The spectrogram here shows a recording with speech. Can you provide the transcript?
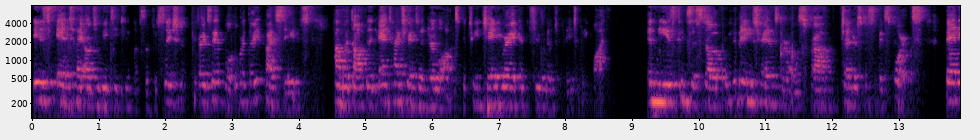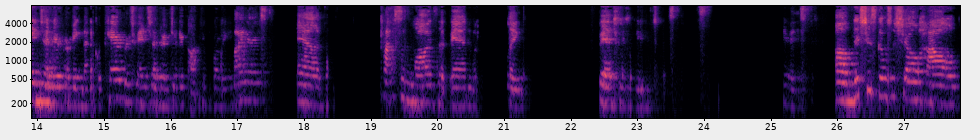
is anti-LGBTQ plus legislation. For example, over 35 states have adopted anti-transgender laws between January and June of 2021. And these consist of prohibiting trans girls from gender-specific sports, banning gender-affirming medical care for transgender and gender non-conforming minors, and passing laws that ban, like, ban trans Anyways, um, this just goes to show how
